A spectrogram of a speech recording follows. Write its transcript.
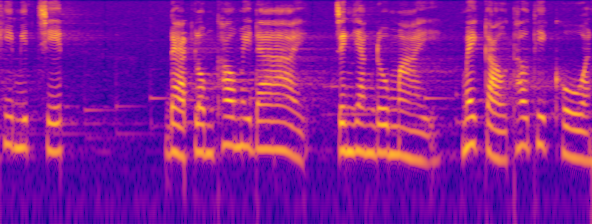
ที่มิดชิด แดดลมเข้าไม่ได้ จึงยังดูใหม่ ไม่เก่าเท่าที่ควร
